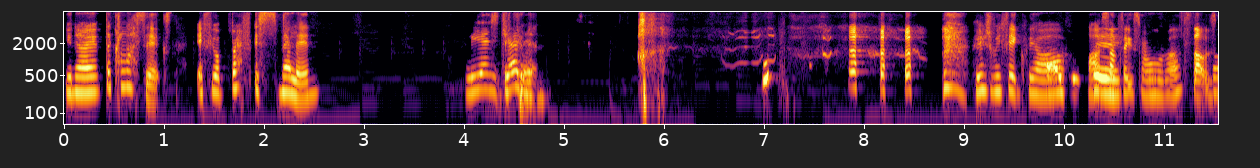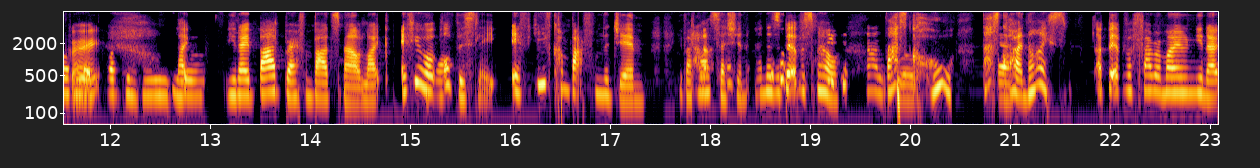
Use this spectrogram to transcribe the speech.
you know the classics if your breath is smelling We ain't jealous. who do we think we are was that's good. something small of us that was Oh, great Like, you know, bad breath and bad smell. Like if you're Yeah. obviously if you've come back from the gym, you've had a hard session and there's a bit of a smell, that's cool. That's Yeah. quite nice. A bit of a pheromone, you know.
